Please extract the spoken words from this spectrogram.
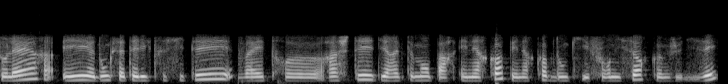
solaires, et donc cette électricité va être euh, rachetée directement par Enercop, Enercop donc qui est fournisseur, comme je disais,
